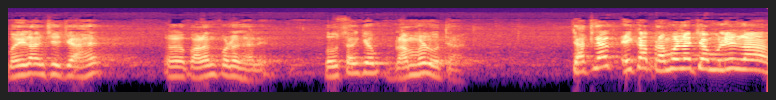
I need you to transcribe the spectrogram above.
महिलांचे जे आहे बाळणपण झाले. बहुसंख्य ब्राह्मण होत्या. त्यातल्याच एका ब्राह्मणाच्या मुलीला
